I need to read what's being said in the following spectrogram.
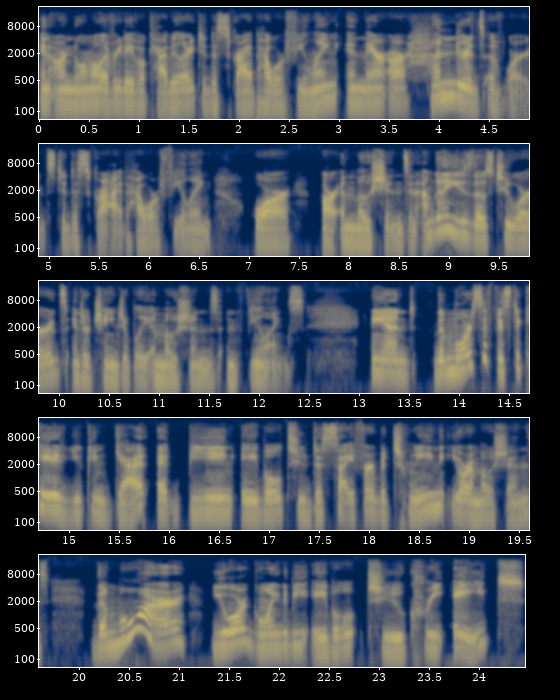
in our normal everyday vocabulary to describe how we're feeling. And there are hundreds of words to describe how we're feeling or our emotions. And I'm going to use those two words interchangeably emotions and feelings. And the more sophisticated you can get at being able to decipher between your emotions, the more you're going to be able to create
